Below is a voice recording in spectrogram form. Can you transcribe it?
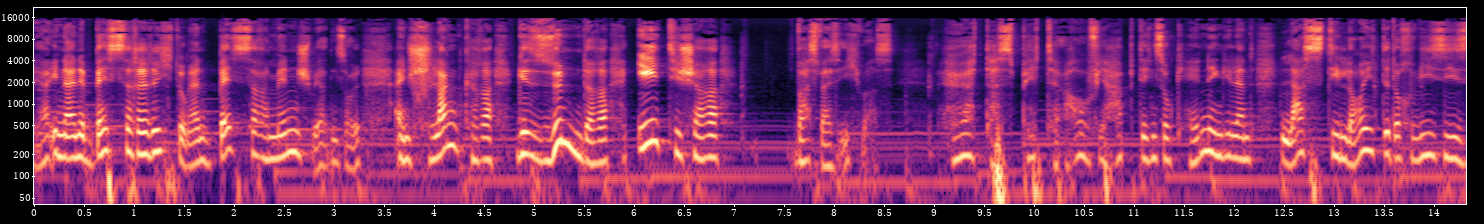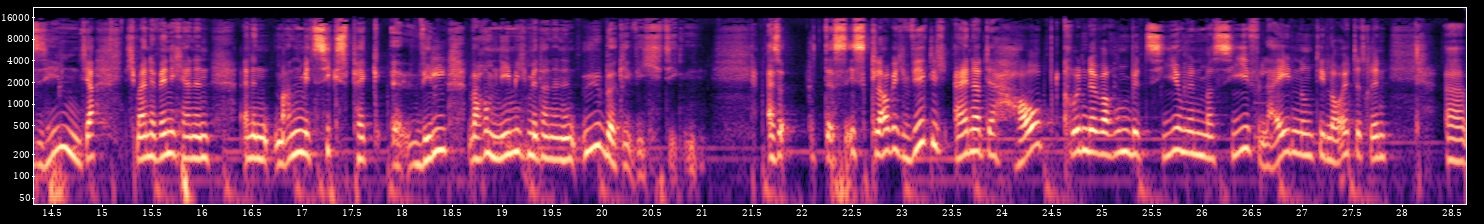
ja, in eine bessere Richtung, ein besserer Mensch werden soll, ein schlankerer, gesünderer, ethischerer, was weiß ich was. Hört das bitte auf, ihr habt den so kennengelernt. Lasst die Leute doch, wie sie sind. Ja, ich meine, wenn ich einen, einen Mann mit Sixpack äh, will, warum nehme ich mir dann einen Übergewichtigen? Also das ist, glaube ich, wirklich einer der Hauptgründe, warum Beziehungen massiv leiden und die Leute drin, äh,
